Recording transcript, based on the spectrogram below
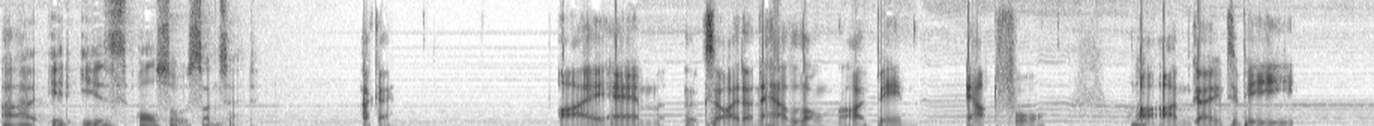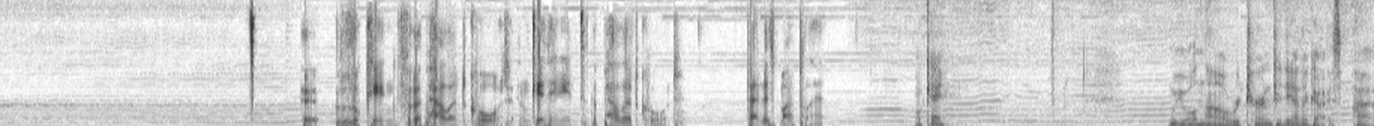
uh, it is also sunset. Okay. I am. So I don't know how long I've been out for. No. I'm going to be uh, looking for the Pallid Court and getting into the Pallid Court. That is my plan. Okay. We will now return to the other guys. I,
